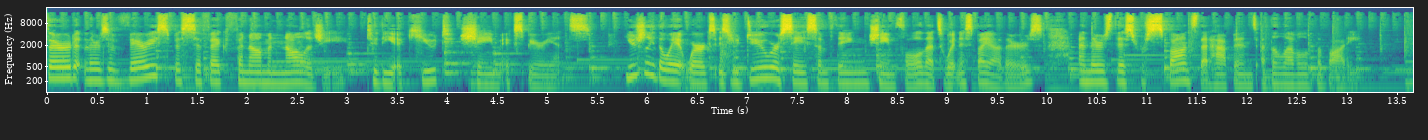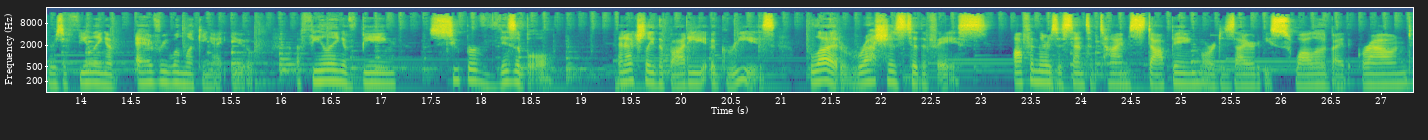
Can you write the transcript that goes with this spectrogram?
Third, there's a very specific phenomenology to the acute shame experience. Usually, the way it works is you do or say something shameful that's witnessed by others, and there's this response that happens at the level of the body. There's a feeling of everyone looking at you, a feeling of being super visible. And actually, the body agrees. Blood rushes to the face. Often there's a sense of time stopping or a desire to be swallowed by the ground.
